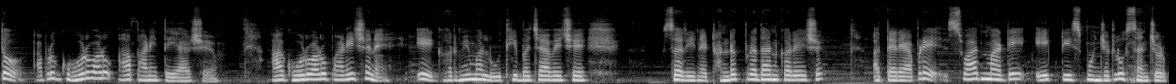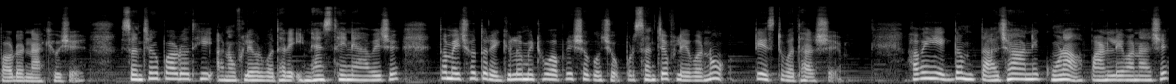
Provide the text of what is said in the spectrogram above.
તો આપણું ઘોળવાળું આ પાણી તૈયાર છે. આ ઘોળવાળું પાણી છે ને, એ ગરમીમાં લૂથી બચાવે છે. શરીરને ઠંડક પ્રદાન કરે છે. અત્યારે આપણે સ્વાદ માટે એક ટીસ્પૂન જેટલું સંચળ પાવડર નાખ્યું છે. સંચળ પાવડરથી આનો ફ્લેવર વધારે ઇન્હેન્સ થઈને આવે છે. તમે છો તો રેગ્યુલર મીઠું વાપરી શકો છો, પણ સંચળ ફ્લેવરનો ટેસ્ટ વધારશે. હવે એકદમ તાજા અને કૂણા પાન લેવાના છે.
